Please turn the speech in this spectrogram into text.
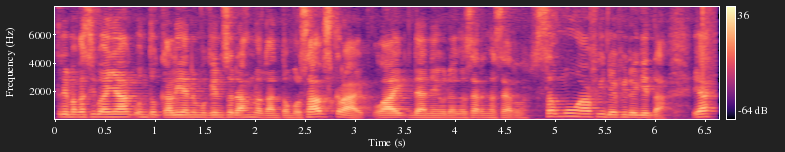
Terima kasih banyak untuk kalian yang mungkin sudah menekan tombol subscribe, like, dan yang udah nge-share-nge-share semua video-video kita. Ya,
